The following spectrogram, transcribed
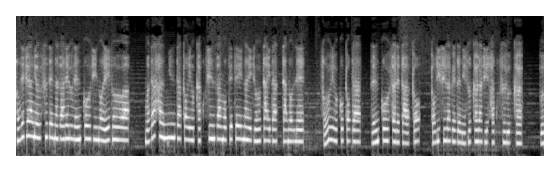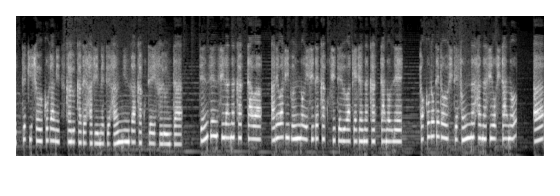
それじゃあニュースで流れる連行時の映像は、まだ犯人だという確信が持てていない状態だったのね。そういうことだ。連行された後、取り調べで自ら自白するか、物的証拠が見つかるかで初めて犯人が確定するんだ。全然知らなかったわ。あれは自分の意思で隠してるわけじゃなかったのね。ところでどうしてそんな話をしたの？ああ、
